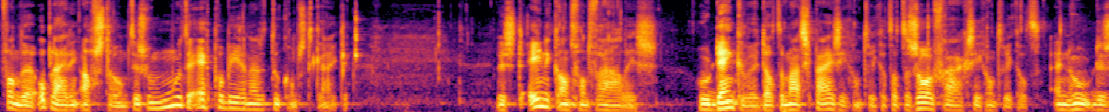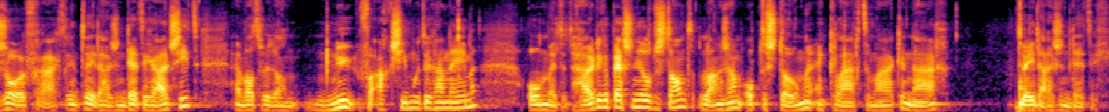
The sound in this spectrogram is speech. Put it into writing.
van de opleiding afstroomt. Dus we moeten echt proberen naar de toekomst te kijken. Dus de ene kant van het verhaal is, hoe denken we dat de maatschappij zich ontwikkelt, dat de zorgvraag zich ontwikkelt en hoe de zorgvraag er in 2030 uitziet en wat we dan nu voor actie moeten gaan nemen om met het huidige personeelsbestand langzaam op te stomen en klaar te maken naar 2030.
